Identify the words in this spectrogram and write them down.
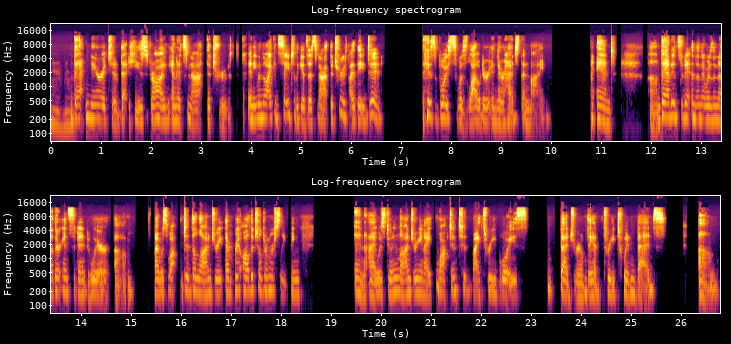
Mm-hmm. That narrative that he's drawing, and it's not the truth. And even though I can say to the kids, it's not the truth, I, they did, his voice was louder in their heads than mine. And um, that incident, and then there was another incident where um, I was did the laundry. Every all the children were sleeping, and I was doing laundry. And I walked into my three boys' bedroom. They had three twin beds um,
